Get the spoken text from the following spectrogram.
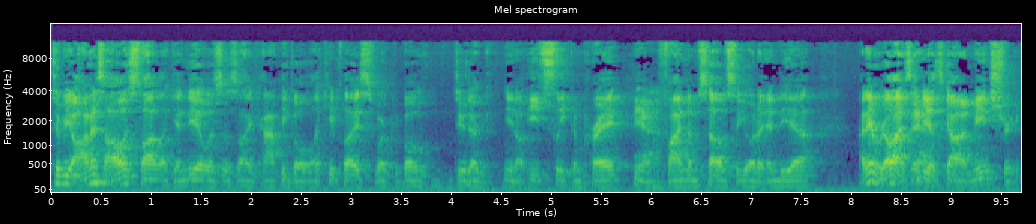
To be honest, I always thought like India was this like happy-go-lucky place where people do their you know eat, sleep, and pray. Yeah. Find themselves to go to India. I didn't realize India's got a mean streak.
